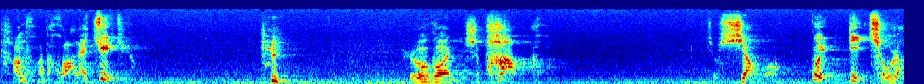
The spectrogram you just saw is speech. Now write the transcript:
堂皇的话来拒绝我。哼！如果你是怕我的话，就向我跪地求饶，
